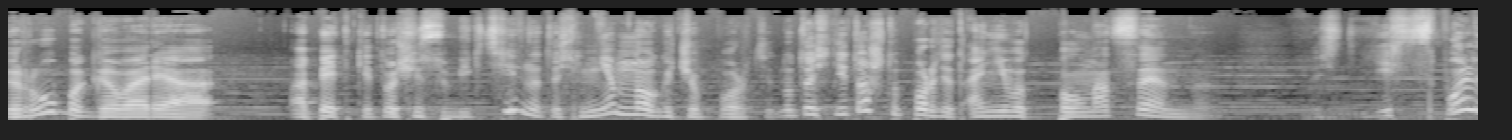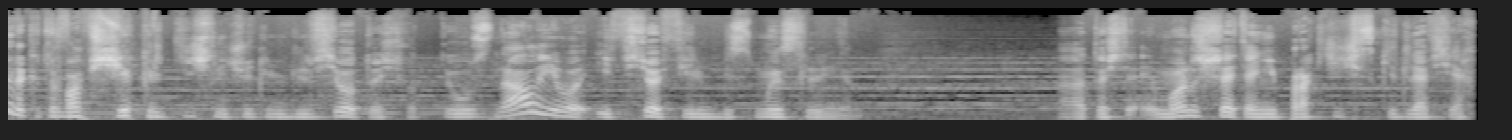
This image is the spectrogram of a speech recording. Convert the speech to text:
грубо говоря, опять-таки, это очень субъективно, то есть мне много чего портит. Ну, то есть не то, что портит, они вот полноценную. То есть есть спойлеры, которые вообще критичны чуть ли не для всего. То есть вот ты узнал его, и все, фильм бессмысленен. А, то есть э, можно считать, они практически для всех.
